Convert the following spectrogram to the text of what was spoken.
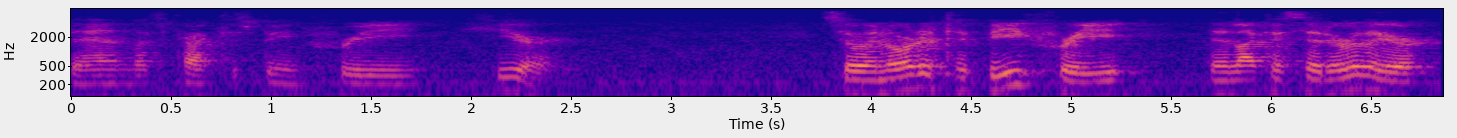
then let's practice being free here. So in order to be free, then like I said earlier,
